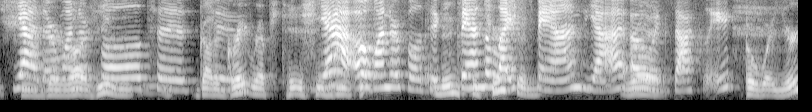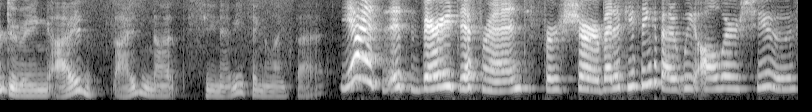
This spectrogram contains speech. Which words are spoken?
shoes yeah they're wonderful He's to got to, a great reputation. Yeah oh wonderful to expand the lifespan. Yeah oh, right. oh exactly. But what you're doing i i'd not seen anything like that. Yeah it's it's very different for sure. But if you think about it we all wear shoes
